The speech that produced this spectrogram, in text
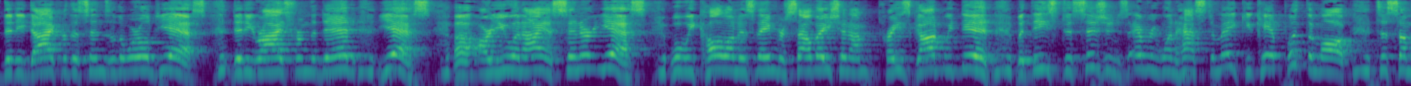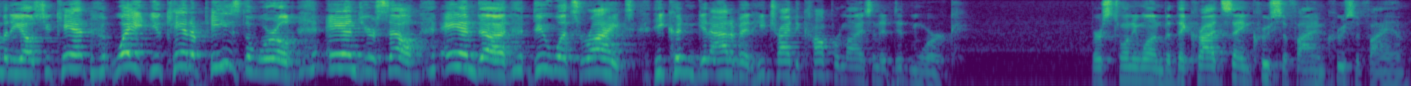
Did he die for the sins of the world? Yes. Did he rise from the dead? Yes. Uh, are you and I a sinner? Yes. Will we call on his name for salvation? I'm praise God we did. But these decisions everyone has to make. You can't put them off to somebody else. You can't wait. You can't appease the world and yourself himself and uh, do what's right. He couldn't get out of it. He tried to compromise and it didn't work. Verse 21 But they cried, saying, Crucify him, crucify him.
